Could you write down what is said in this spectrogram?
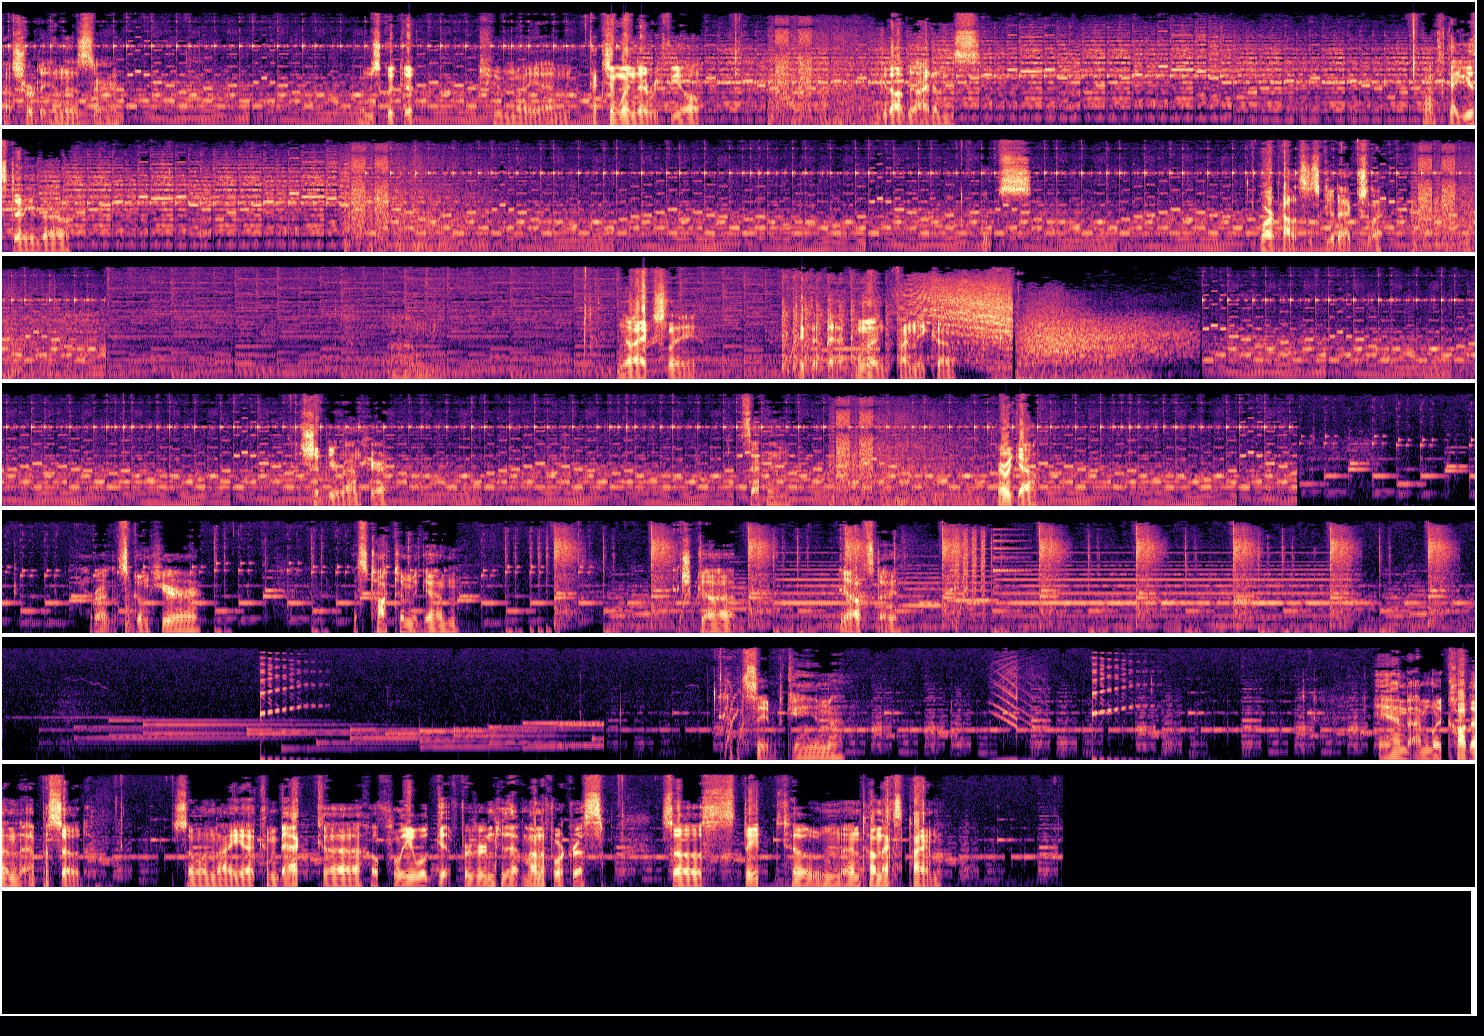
Not sure the end is there. I'm just going to go to my, um, actually I'm going to refuel and get all the items. I don't think I used any though. Oops. War Palace is good actually. No, actually, take that back. I'm going to find Neko. He should be around here. Is that him? There we go. Alright, let's go in here. Let's talk to him again. Yeah, I'll stay. Saved game. And I'm going to call that an episode. So when I uh, come back, uh, hopefully we'll get further into that Mana Fortress. So stay tuned until next time.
